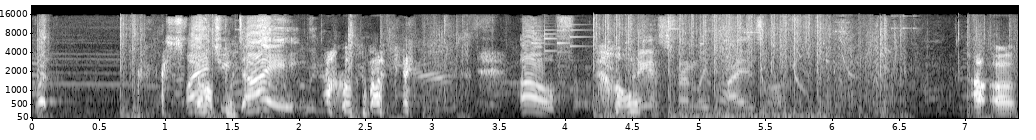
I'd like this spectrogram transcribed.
What? Why aren't you dying? Oh, fuck. Oh, Oh. I guess friendly fire is off. Uh oh.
